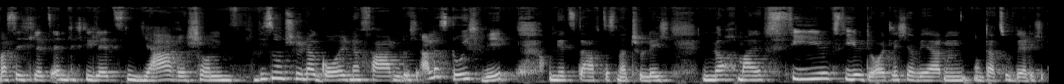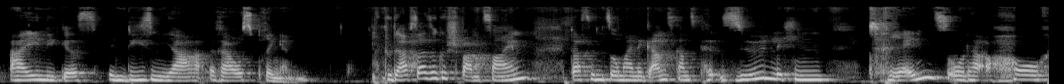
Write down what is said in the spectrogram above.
was sich letztendlich die letzten Jahre schon wie so ein schöner goldener Faden durch alles durchwebt. Und jetzt darf das natürlich nochmal viel, viel deutlicher werden. Und dazu werde ich einiges in diesem Jahr rausbringen. Du darfst also gespannt sein. Das sind so meine ganz, ganz persönlichen Trends oder auch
